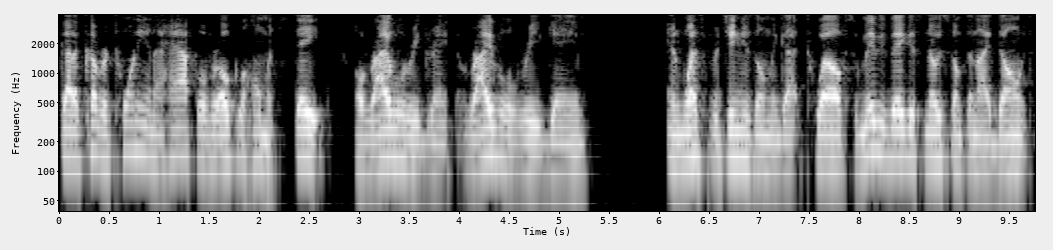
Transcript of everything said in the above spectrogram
got to cover 20 and a half over Oklahoma State, a rivalry, rivalry game. And West Virginia's only got 12. So maybe Vegas knows something I don't.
